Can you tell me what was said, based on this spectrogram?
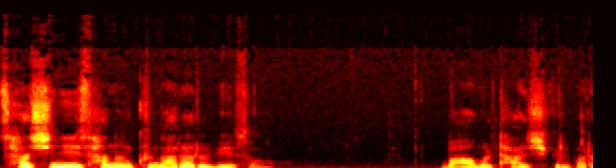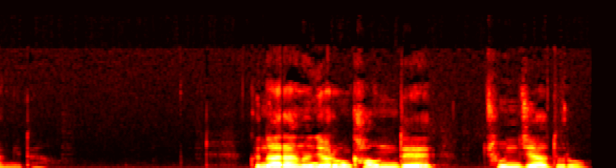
자신이 사는 그 나라를 위해서 마음을 다하시길 바랍니다. 그 나라는 여러분 가운데 존재하도록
